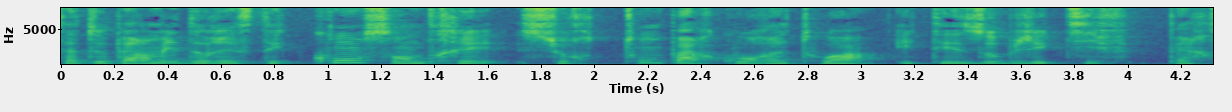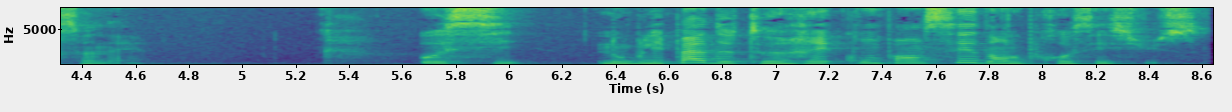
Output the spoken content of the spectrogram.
ça te permet de rester concentré sur ton parcours à toi et tes objectifs personnels. Aussi, n'oublie pas de te récompenser dans le processus.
